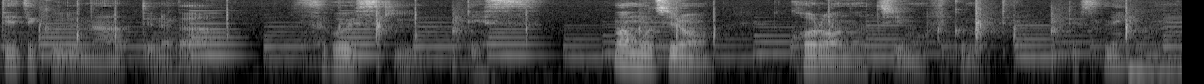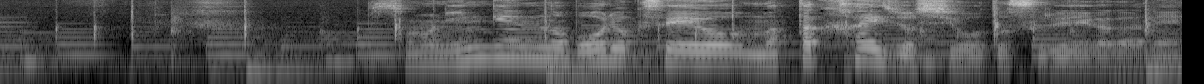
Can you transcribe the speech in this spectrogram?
出てくるなっていうのがすごい好きです。まあもちろんコロの地も含めてですね。その人間の暴力性を全く排除しようとする映画がね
